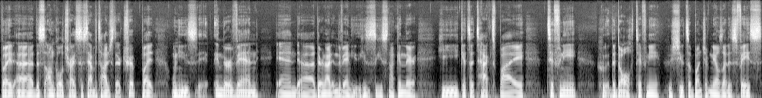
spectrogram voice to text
But uh, this uncle tries to sabotage their trip, but when he's in their van and uh, they're not in the van, he, he's he's snuck in there. He gets attacked by Tiffany, who the doll Tiffany, who shoots a bunch of nails at his face,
